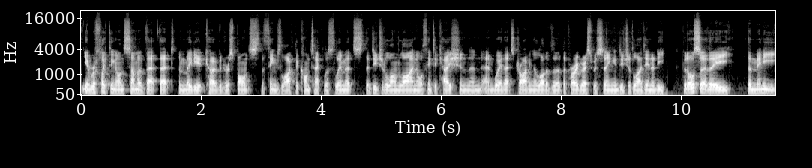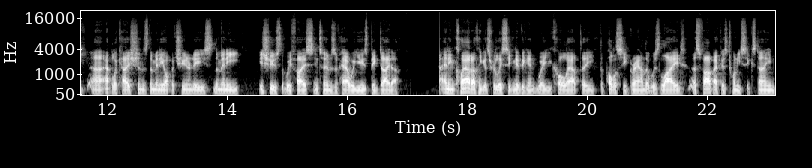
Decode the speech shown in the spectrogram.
you know, reflecting on some of that that immediate COVID response, the things like the contactless limits, the digital online authentication, and and where that's driving a lot of the the progress we're seeing in digital identity but also the the many uh, applications, the many opportunities, the many issues that we face in terms of how we use big data. And in cloud, I think it's really significant where you call out the the policy ground that was laid as far back as 2016.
